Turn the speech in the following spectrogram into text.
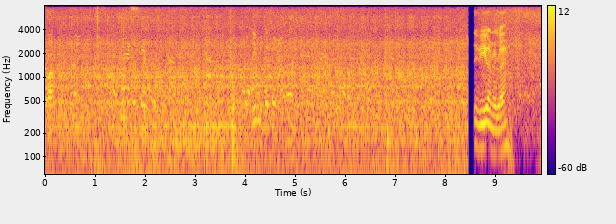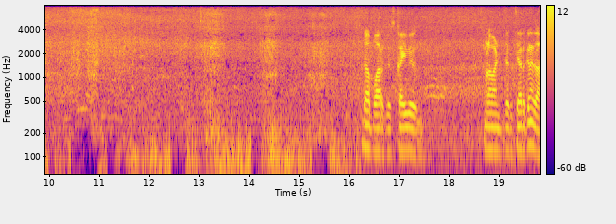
പാർക്ക് ഇത് വ്യൂ ആണല്ലേ? ഇതാ പാർക്ക് സ്കൈ വേ നമ്മളെ വണ്ടി ചെറുക്കനേതാ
